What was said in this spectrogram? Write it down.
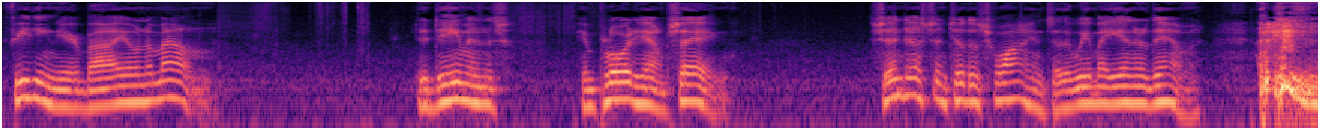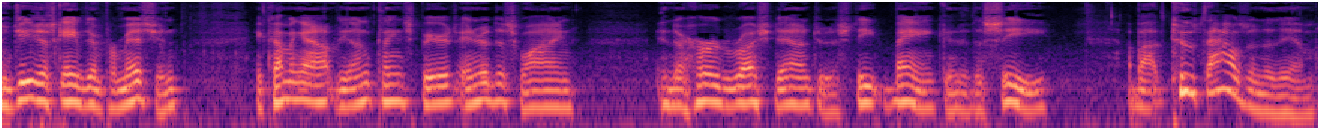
feeding nearby on the mountain. The demons implored him, saying, Send us into the swine so that we may enter them. Jesus gave them permission, and coming out, the unclean spirits entered the swine, and the herd rushed down to the steep bank into the sea about 2,000 of them,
